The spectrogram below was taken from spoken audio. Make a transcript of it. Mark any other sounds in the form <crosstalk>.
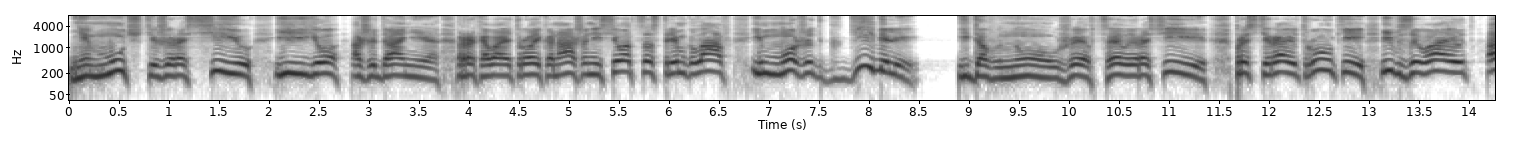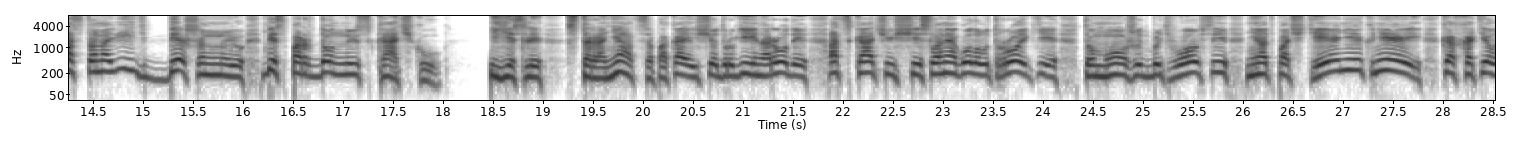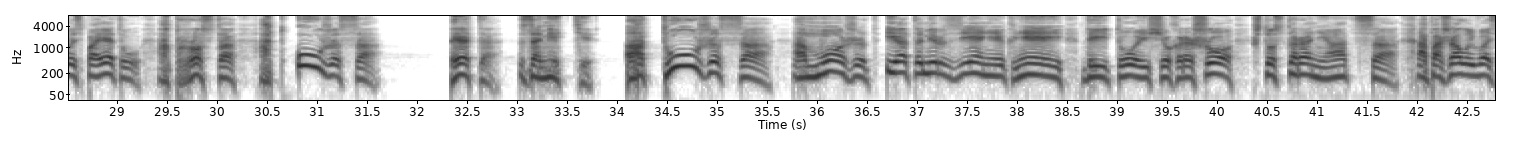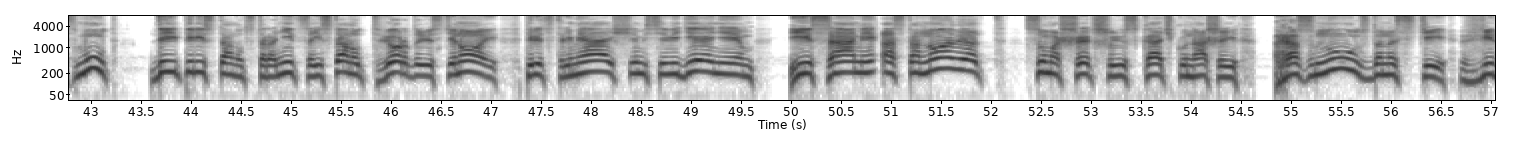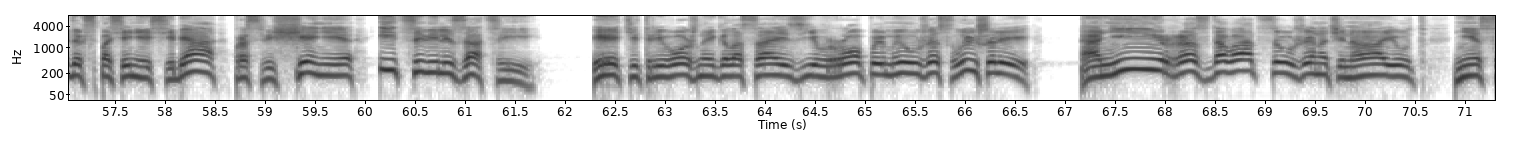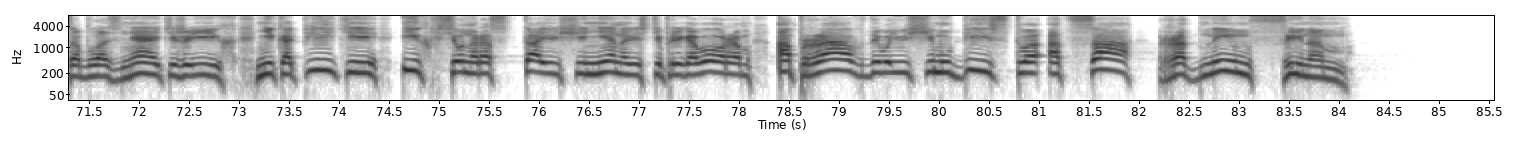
Не мучьте же Россию и ее ожидания. Роковая тройка наша несется стремглав и может к гибели. И давно уже в целой России простирают руки и взывают остановить бешеную, беспардонную скачку. И если сторонятся пока еще другие народы, отскачущие, сломя голову тройки, то, может быть, вовсе не от почтения к ней, как хотелось поэту, а просто от ужаса. Это, заметьте, от ужаса! А может и от омерзения к ней, да и то еще хорошо, что сторонятся, а, пожалуй, возьмут, да и перестанут сторониться и станут твердою стеной перед стремящимся видением и сами остановят сумасшедшую скачку нашей разнузданности в видах спасения себя, просвещения и цивилизации. Эти тревожные голоса из Европы мы уже слышали. Они раздаваться уже начинают. Не соблазняйте же их, не копите их все нарастающей ненависти приговором, оправдывающим убийство отца родным сыном.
